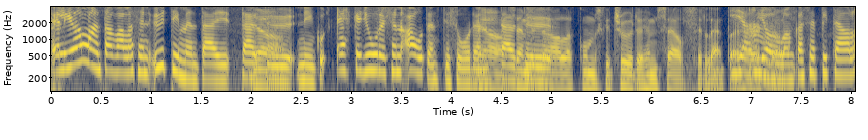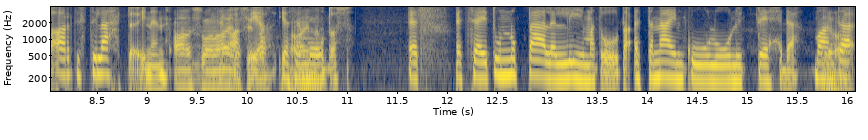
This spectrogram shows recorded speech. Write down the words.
Eli jollain tavalla sen ytimen täy, täytyy, Joo. niin kuin, ehkä juuri sen autenttisuuden Joo, sen täytyy... pitää olla kumminkin true to himself. Silleen, tai Ja herself. jolloin se pitää olla artistilähtöinen Ah, se on se aina asia sitä, ja se aina. muutos. Että et se ei tunnu päälle liimatulta, että näin kuuluu nyt tehdä, vaan, tää,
